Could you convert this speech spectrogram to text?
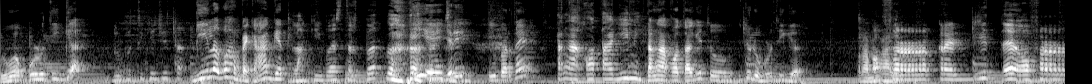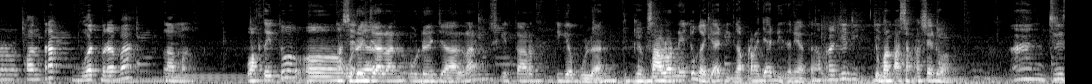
23 23 juta. Gila gue sampai kaget. Lucky bastard banget lo. iya, jadi ibaratnya tengah kota gini. tengah kota gitu, itu 23 pertama kali. Over kredit eh over kontrak buat berapa lama? Waktu itu Masih udah ada- jalan udah jalan sekitar tiga bulan. Tiga bulan. Salonnya itu nggak jadi, nggak pernah jadi ternyata. Nggak pernah jadi. Cuma pasang AC doang, Anjir.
